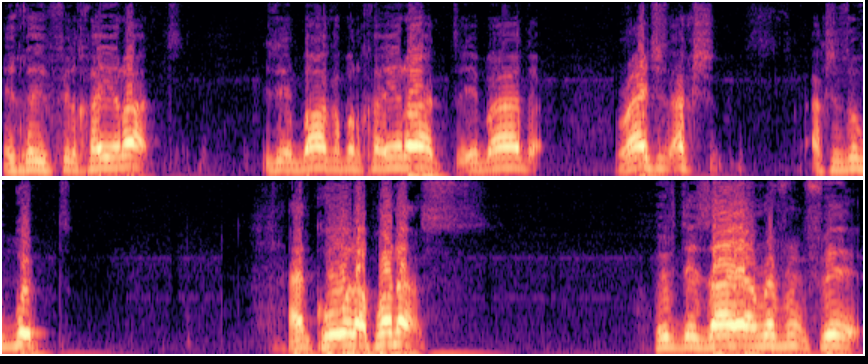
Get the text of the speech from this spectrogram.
في الخيرات is embark upon khairat, ibadah, righteous actions, actions of good, and call upon us with desire and reverent fear,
